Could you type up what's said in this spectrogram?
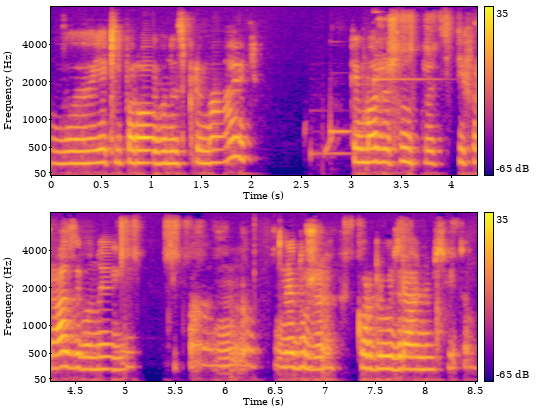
в які паролі вони сприймають, ти можеш ну, ці фрази, вони типа, ну, не дуже корелюють з реальним світом.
